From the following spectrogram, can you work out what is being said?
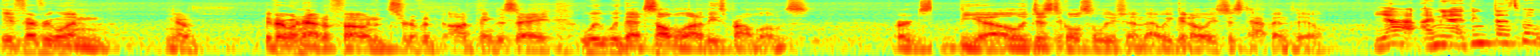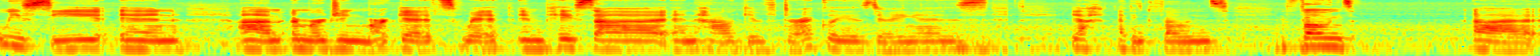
If everyone, you know, if everyone had a phone, it's sort of an odd thing to say, would, would that solve a lot of these problems? Or just be a, a logistical solution that we could always just tap into? Yeah, I mean, I think that's what we see in um, emerging markets with M-Pesa and how Give Directly is doing is, yeah, I think phones, mm-hmm. phones uh,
